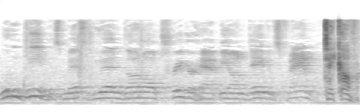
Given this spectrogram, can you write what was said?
Wouldn't be in this mess if you hadn't gone all trigger happy on David's family. Take cover.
